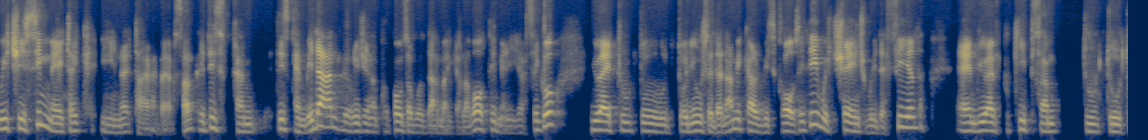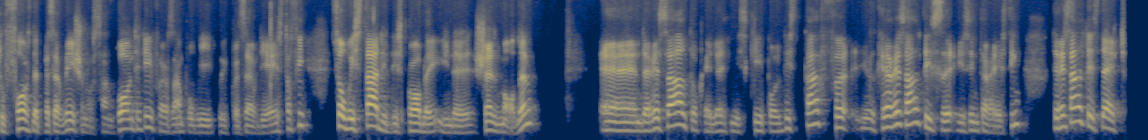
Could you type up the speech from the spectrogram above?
which is symmetric in a time reversal. And this can this can be done. The original proposal was done by Gallavotti many years ago you have to, to, produce a dynamical viscosity which change with the field, and you have to keep some to, to, to force the preservation of some quantity. For example, we, we preserve the enstrophy. So we studied this problem in the shell model. And the result, okay, let me skip all this stuff. The result is, is interesting. The result is that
